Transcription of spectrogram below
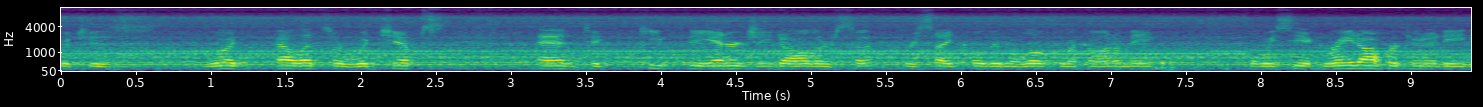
which is wood pellets or wood chips, and to keep the energy dollars recycled in the local economy. So we see a great opportunity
